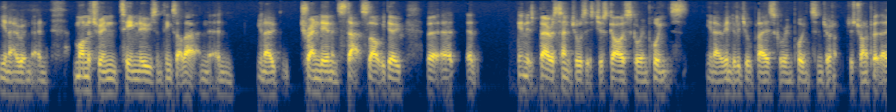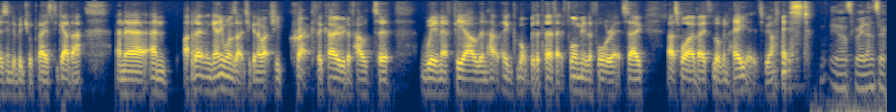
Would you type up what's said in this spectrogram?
you know and, and monitoring team news and things like that and, and you know trending and stats like we do. But in its bare essentials, it's just guys scoring points you know, individual players scoring points and just, just trying to put those individual players together. And, uh, and I don't think anyone's actually going to actually crack the code of how to win FPL and, how, and come up with a perfect formula for it. So that's why I both love and hate it, to be honest. Yeah, that's a great answer.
